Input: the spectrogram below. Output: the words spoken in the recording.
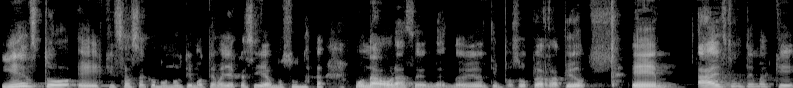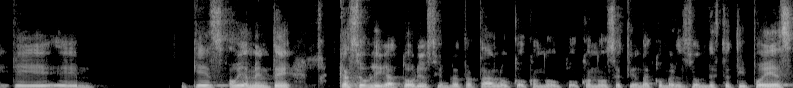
Y esto eh, quizás sea como un último tema, ya casi llevamos una, una hora, se me, dio el tiempo súper rápido. Eh, ah, es un tema que, que, em, que, es obviamente casi obligatorio siempre tratarlo cuando, cuando se tiene una conversación de este tipo, es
